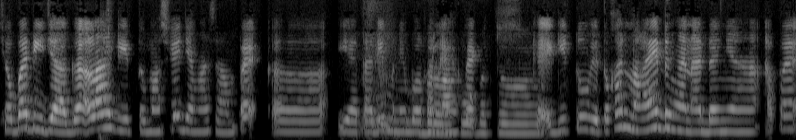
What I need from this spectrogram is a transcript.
coba dijaga lah gitu. Maksudnya jangan sampai eh, ya tadi menimbulkan berlaku efek betul. kayak gitu gitu kan. Makanya dengan adanya apa ya,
